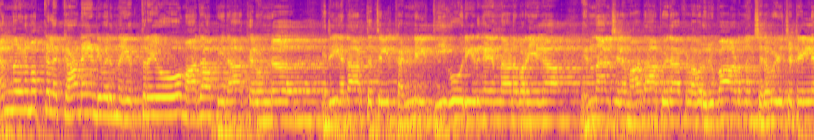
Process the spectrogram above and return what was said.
തങ്ങളുടെ മക്കളെ കാണേണ്ടി വരുന്ന എത്രയോ മാതാപിതാക്കളുണ്ട്. ഇത് യഥാർത്ഥത്തിൽ കണ്ണിൽ തീകോരിയിടുക എന്നാണ് പറയുക. എന്നാൽ ചില മാതാപിതാക്കൾ അവർ ഒരുപാടൊന്നും ചിലവഴിച്ചിട്ടില്ല.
